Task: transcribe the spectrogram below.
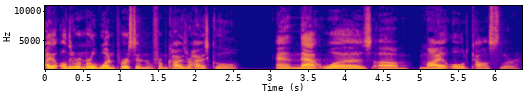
I only remember one person from Kaiser High School, and that was um my old counselor,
